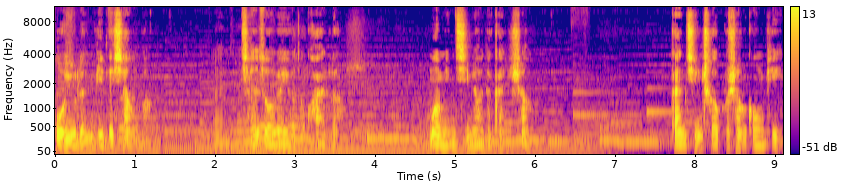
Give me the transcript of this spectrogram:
无与伦比的向往，前所未有的快乐，莫名其妙的感伤。感情扯不上公平，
